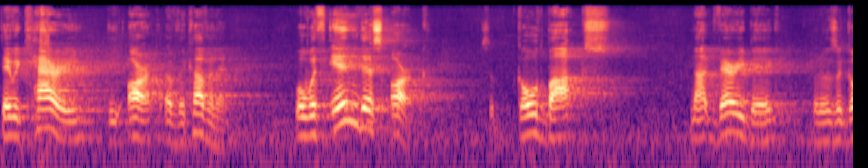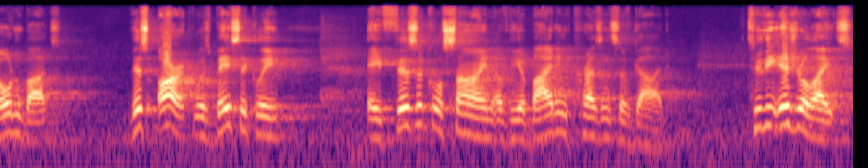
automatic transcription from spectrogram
they would carry the Ark of the Covenant. Well, within this Ark, it's a gold box, not very big, but it was a golden box. This Ark was basically a physical sign of the abiding presence of God. To the Israelites,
